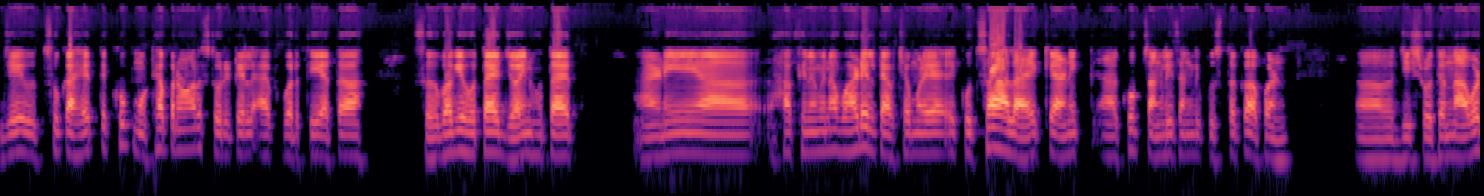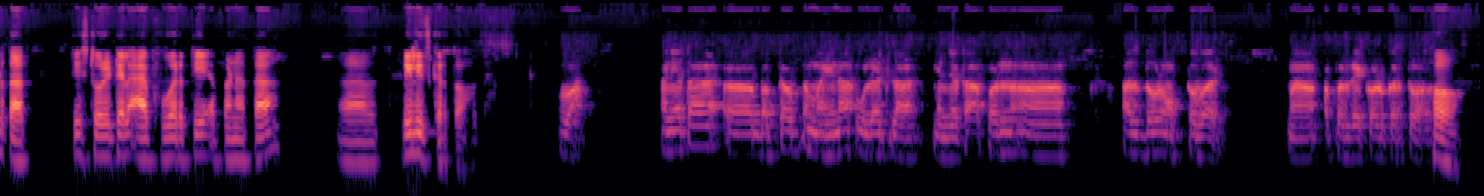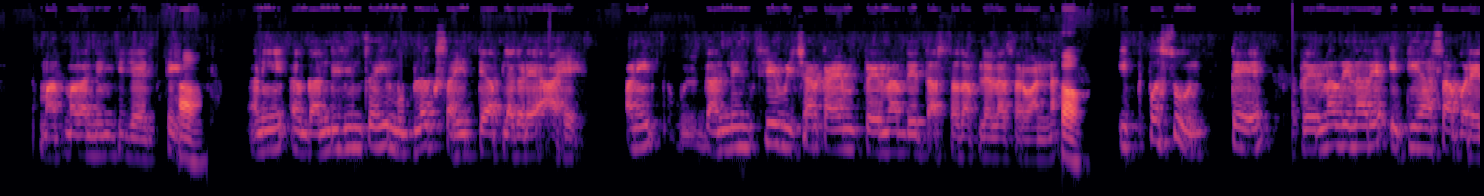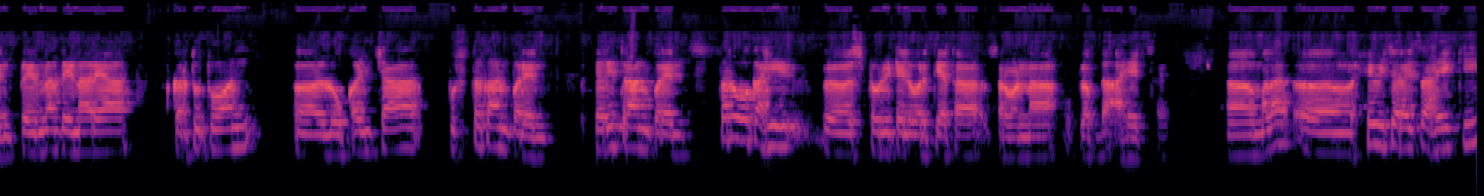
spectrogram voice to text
जे उत्सुक आहेत ते खूप मोठ्या प्रमाणावर स्टोरीटेल ॲपवरती आता सहभागी होत आहेत जॉईन होत आहेत आणि हा फिनोमिना वाढेल. त्याच्यामुळे एक उत्साह आला आहे की आणि खूप चांगली चांगली पुस्तकं आपण जी श्रोत्यांना आवडतात ती स्टोरीटेल ॲपवरती आपण आता रिलीज करतो आहोत. वा. आणि आता बघता बघता महिना उलटला. म्हणजे आता आपण आज दोन ऑक्टोबर आपण रेकॉर्ड करतो आहोत. हो. महात्मा गांधींची जयंती. हो. आणि गांधीजींचंही मुबलक साहित्य आपल्याकडे आहे. आणि गांधींचे विचार कायम प्रेरणा देत असतात आपल्याला सर्वांना. हो. इथपासून ते प्रेरणा देणाऱ्या इतिहासापर्यंत प्रेरणा देणाऱ्या कर्तृत्वान लोकांच्या पुस्तकांपर्यंत चरित्रांपर्यंत सर्व काही स्टोरी टेलवरती आता सर्वांना उपलब्ध आहेच. मला हे विचारायचं आहे की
